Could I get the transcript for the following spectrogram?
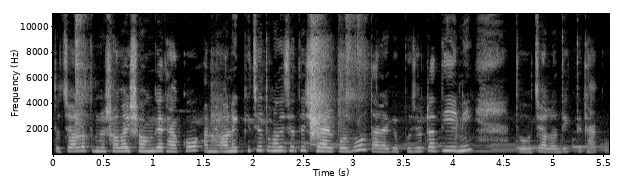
তো চলো, তোমরা সবাই সঙ্গে থাকো। আমি অনেক কিছু তোমাদের সাথে শেয়ার করব, তার আগে পুজোটা দিয়ে নিই। তো চলো, দেখতে থাকো।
